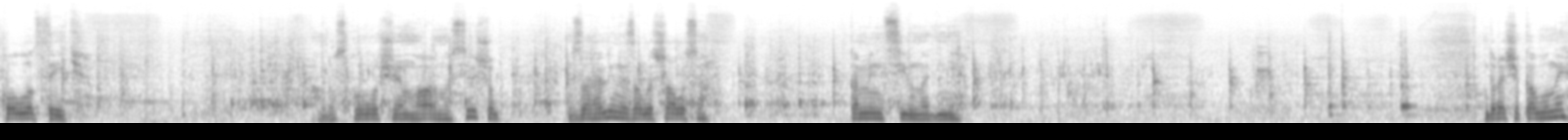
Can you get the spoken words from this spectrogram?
колотити. Розколочуємо гарно сіль, щоб взагалі не залишалося камінців на дні. До речі, кавуни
